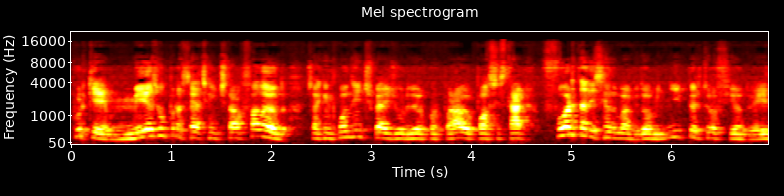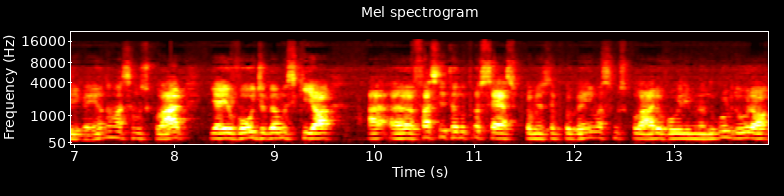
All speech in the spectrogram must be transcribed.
Por quê? Mesmo processo que a gente estava falando. Só que enquanto a gente tiver de gordura corporal, eu posso estar fortalecendo o meu abdômen, hipertrofiando ele, ganhando massa muscular, e aí eu vou, digamos que, ó, facilitando o processo, porque ao mesmo tempo que eu ganho massa muscular, eu vou eliminando gordura, ó,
